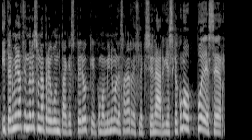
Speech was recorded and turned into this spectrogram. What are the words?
Y termino haciéndoles una pregunta que espero que como mínimo les haga reflexionar y es que cómo puede ser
